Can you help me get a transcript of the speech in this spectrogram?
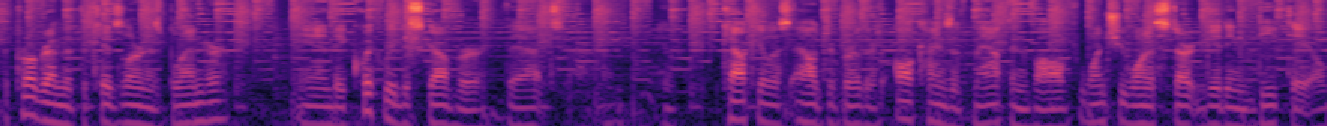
the program that the kids learn is Blender, and they quickly discover that calculus, algebra, there's all kinds of math involved once you want to start getting detailed.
